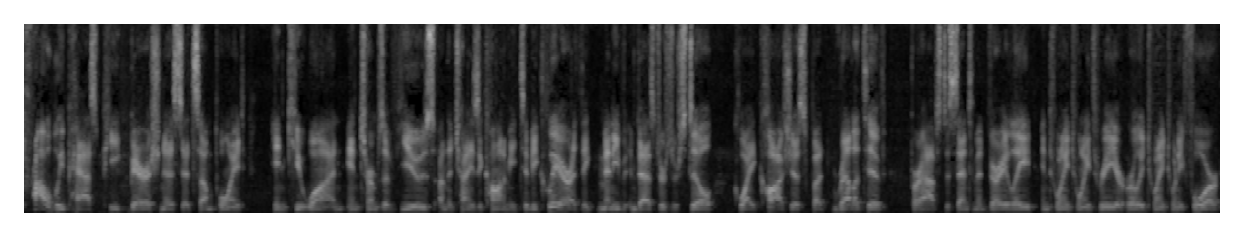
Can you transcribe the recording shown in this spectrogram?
probably passed peak bearishness at some point in Q1 in terms of views on the Chinese economy. To be clear, I think many investors are still quite cautious, but relative perhaps to sentiment very late in 2023 or early 2024,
